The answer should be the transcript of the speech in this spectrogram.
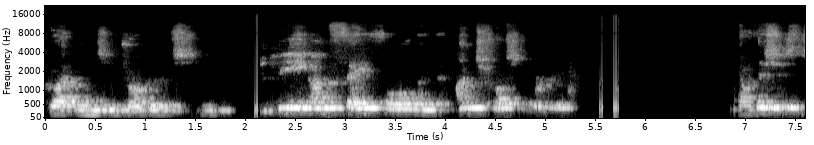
gluttons and drunkards, and being unfaithful and untrustworthy. Now, this is the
